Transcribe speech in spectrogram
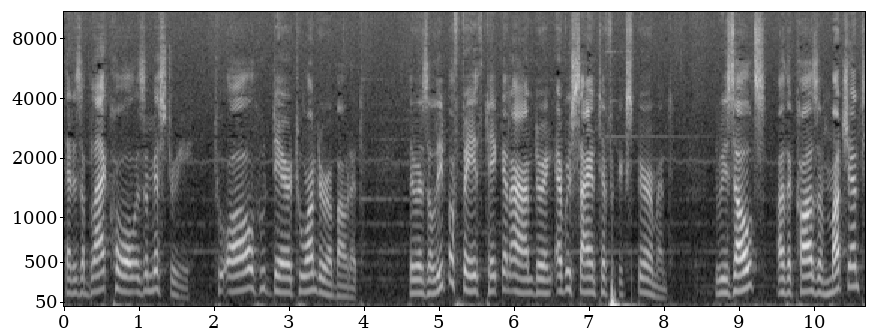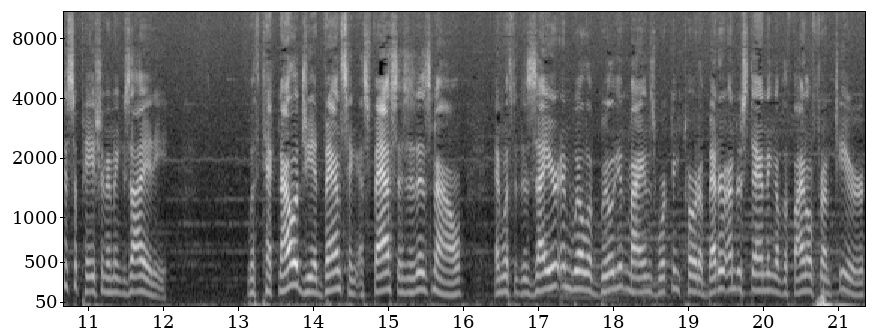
that is a black hole is a mystery to all who dare to wonder about it. There is a leap of faith taken on during every scientific experiment. The results are the cause of much anticipation and anxiety. With technology advancing as fast as it is now, and with the desire and will of brilliant minds working toward a better understanding of the final frontier,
